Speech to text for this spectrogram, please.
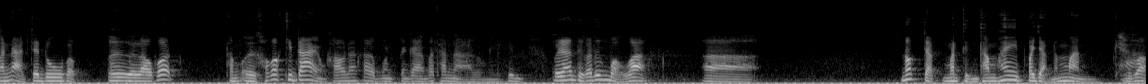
มันอาจจะดูแบบ เออ เราก็ทำเออเขาก็คิดได้ของเขานะครับ มันเป็นการพัฒนาตรงนี้ขึ้น เพราะฉะนั้นถึงก็ถึงบอกว่าอานอกจากมันถึงทำให้ประหยัดน้ำมันค่ะหรือว่า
